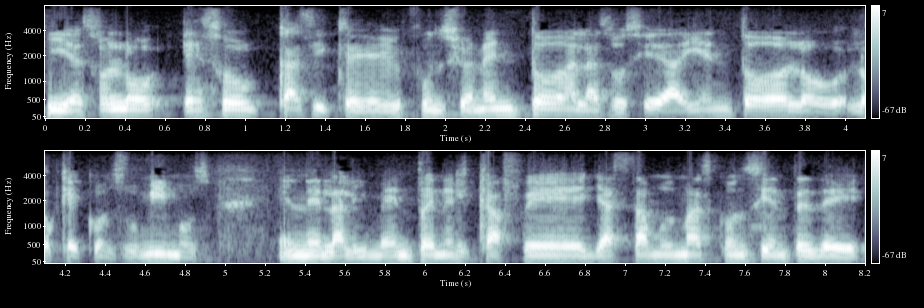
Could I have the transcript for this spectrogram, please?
y eso, lo, eso casi que funciona en toda la sociedad y en todo lo, lo que consumimos, en el alimento, en el café, ya estamos más conscientes de,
